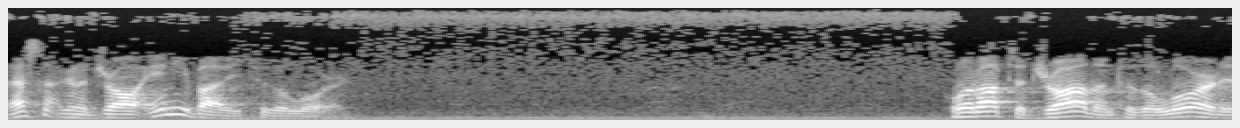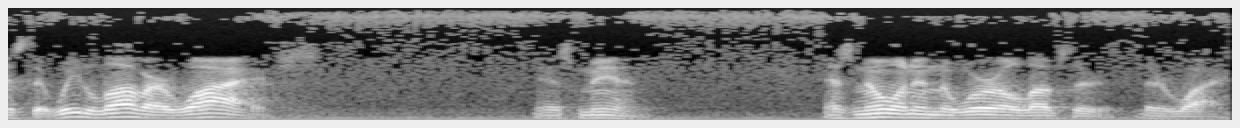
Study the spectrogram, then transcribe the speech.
That's not going to draw anybody to the Lord. What ought to draw them to the Lord is that we love our wives as men, as no one in the world loves their, their wife.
